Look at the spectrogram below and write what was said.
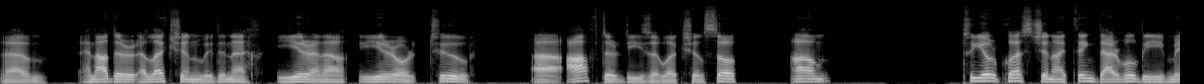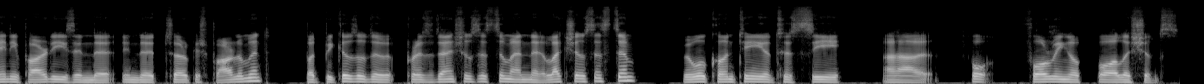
um, another election within a year and a year or two uh, after these elections. So, um, to your question, I think there will be many parties in the in the Turkish parliament, but because of the presidential system and the election system, we will continue to see uh, forming of coalitions.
